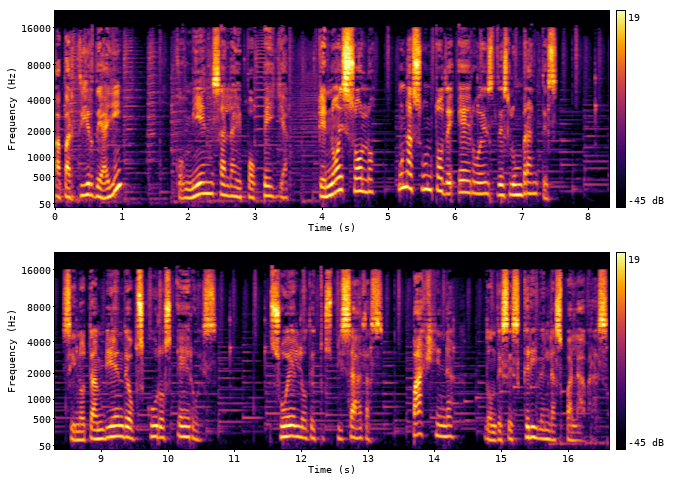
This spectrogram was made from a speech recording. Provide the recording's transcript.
A partir de ahí comienza la epopeya, que no es solo un asunto de héroes deslumbrantes, sino también de obscuros héroes, suelo de tus pisadas, página donde se escriben las palabras.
